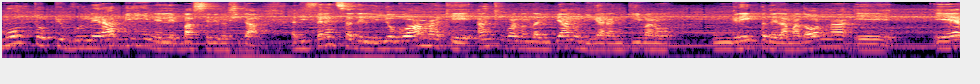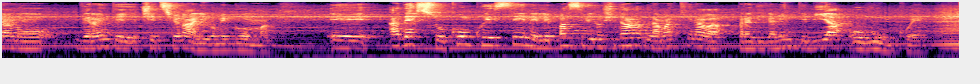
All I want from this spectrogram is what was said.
molto più vulnerabili nelle basse velocità, a differenza delle Yokohama che anche quando andavi piano ti garantivano un grip della madonna e, e erano veramente eccezionali come gomma e adesso con queste nelle basse velocità la macchina va praticamente via ovunque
